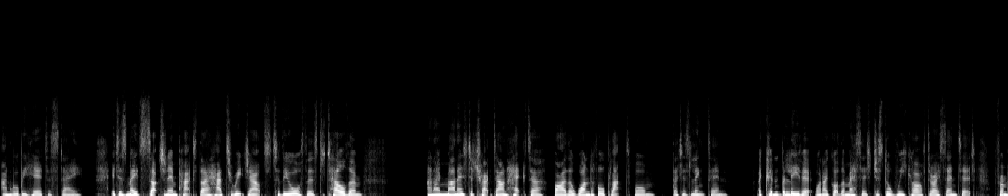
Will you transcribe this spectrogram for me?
and will be here to stay. It has made such an impact that I had to reach out to the authors to tell them, and I managed to track down Hector via the wonderful platform that is LinkedIn. I couldn't believe it when I got the message just a week after I sent it from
